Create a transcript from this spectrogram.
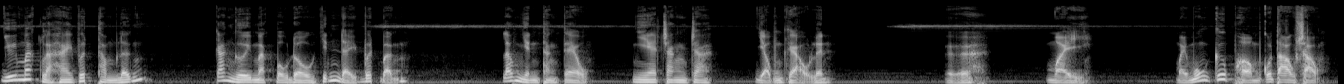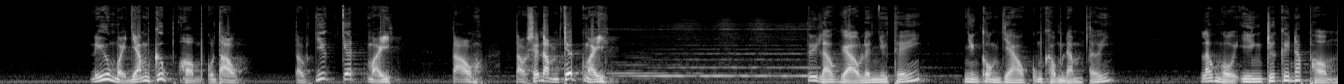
Dưới mắt là hai vết thâm lớn, Các người mặc bộ đồ dính đầy vết bẩn. Lão nhìn thằng Tèo, Nhe trăng ra, Giọng gào lên. Ừ Mày Mày muốn cướp hòm của tao sao? Nếu mày dám cướp hòm của tao Tao giết chết mày. Tao Tao sẽ đâm chết mày. Tuy lão gào lên như thế Nhưng con dao cũng không đâm tới. Lão ngồi yên trước cái nắp hòm.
